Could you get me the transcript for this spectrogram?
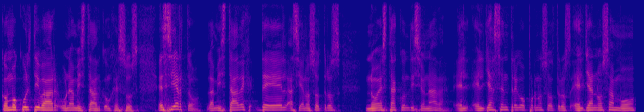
¿Cómo cultivar una amistad con Jesús? Es cierto, la amistad de, Él hacia nosotros no está condicionada. Él, ya se entregó por nosotros, Él ya nos amó,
